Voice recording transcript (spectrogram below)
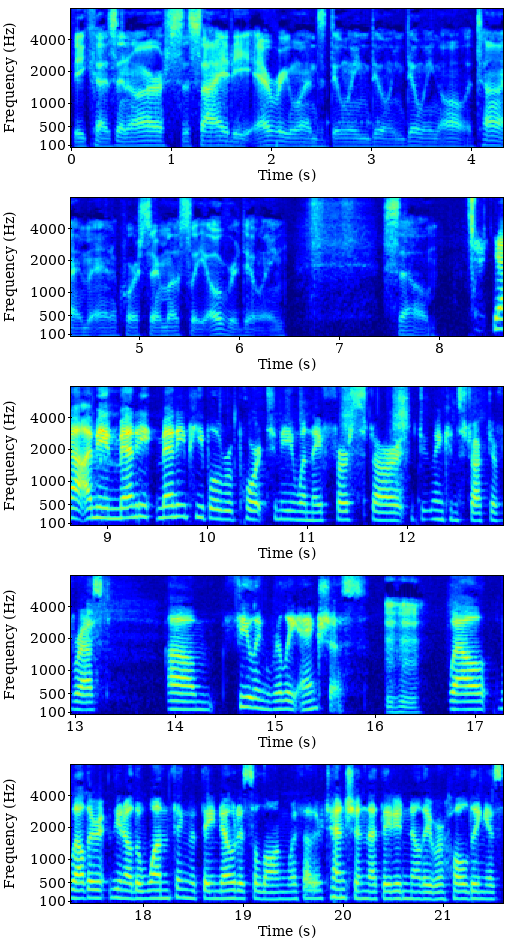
because in our society, everyone's doing, doing, doing all the time, and of course, they're mostly overdoing. So yeah, I mean, many many people report to me when they first start doing constructive rest, um, feeling really anxious. Mm-hmm. Well, well, they're you know the one thing that they notice along with other tension that they didn't know they were holding is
